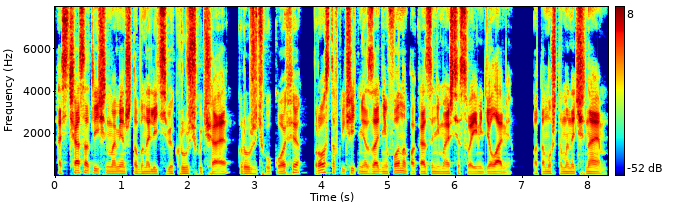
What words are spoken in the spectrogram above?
А сейчас отличный момент, чтобы налить себе кружечку чая, кружечку кофе, просто включить меня задним фоном, пока занимаешься своими делами. Потому что мы начинаем.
